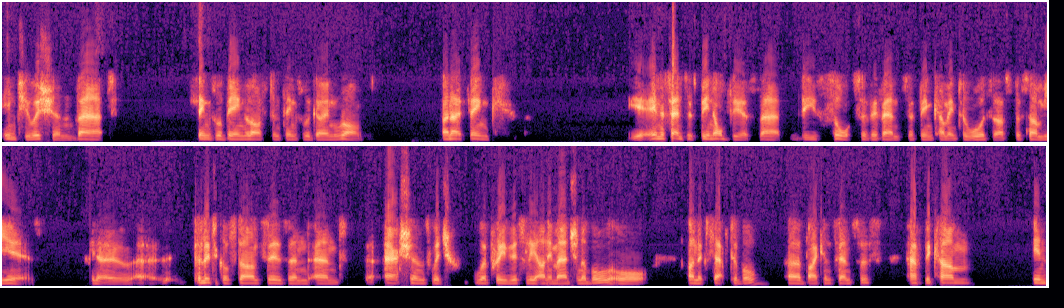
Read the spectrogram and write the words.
intuition that things were being lost and things were going wrong. And I think, in a sense, it's been obvious that these sorts of events have been coming towards us for some years. You know, uh, political stances and, and actions which were previously unimaginable or unacceptable uh, by consensus have become in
